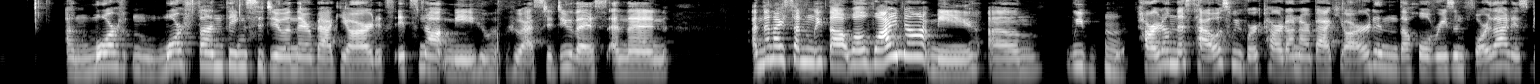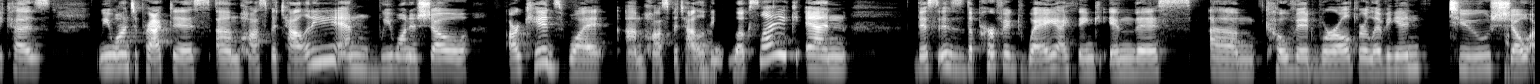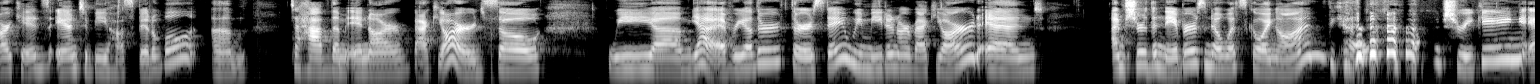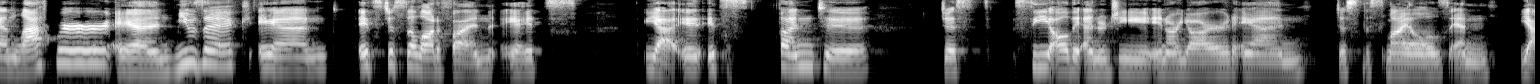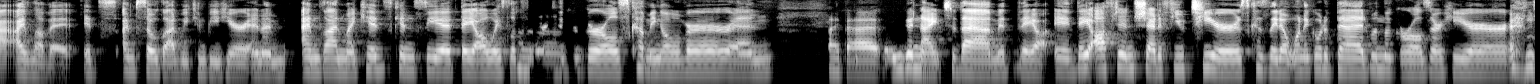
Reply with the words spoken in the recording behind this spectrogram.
a more more fun things to do in their backyard. It's it's not me who who has to do this. And then and then I suddenly thought, well, why not me? Um, we've Hmm. worked hard on this house. We've worked hard on our backyard, and the whole reason for that is because we want to practice um, hospitality, and we want to show our kids what um, hospitality looks like. And this is the perfect way, I think, in this um, COVID world we're living in, to show our kids and to be hospitable, um, to have them in our backyard. So we um yeah every other thursday we meet in our backyard and i'm sure the neighbors know what's going on because shrieking and laughter and music and it's just a lot of fun. It's yeah it, it's fun to just see all the energy in our yard and just the smiles and yeah i love it it's i'm so glad we can be here and i'm i'm glad my kids can see it they always look forward to the girls coming over and I bet. good night to them it, they it, they often shed a few tears because they don't want to go to bed when the girls are here and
